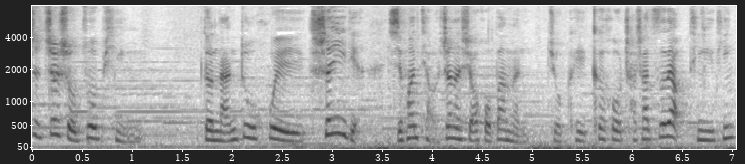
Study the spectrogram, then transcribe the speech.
是这首作品的难度会深一点，喜欢挑战的小伙伴们就可以课后查查资料，听一听。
